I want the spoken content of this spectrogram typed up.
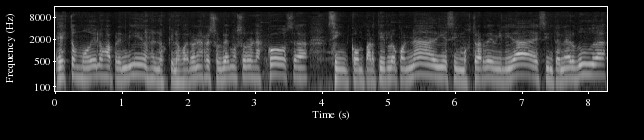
estos modelos aprendidos en los que los varones resolvemos solos las cosas, sin compartirlo con nadie, sin mostrar debilidades, sin tener dudas,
